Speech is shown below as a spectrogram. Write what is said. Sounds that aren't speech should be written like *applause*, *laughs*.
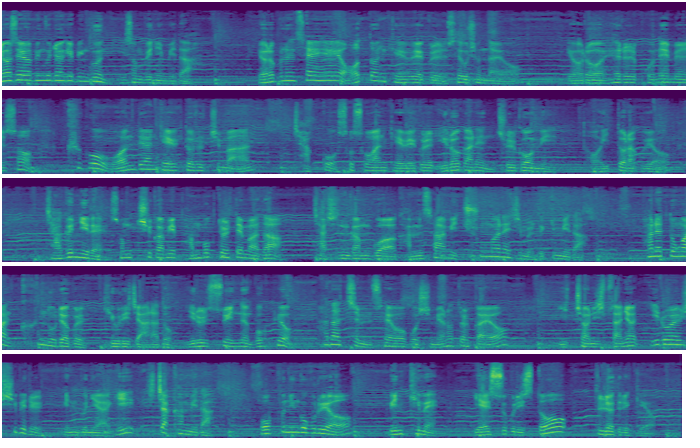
안녕하세요. 빈군 형의 빈군 이성빈입니다. 여러분은 새해에 어떤 계획을 세우셨나요? 여러 해를 보내면서 크고 원대한 계획도 좋지만 작고 소소한 계획을 이뤄가는 즐거움이 더 있더라고요. 작은 일에 성취감이 반복될 때마다 자신감과 감사함이 충만해짐을 느낍니다. 한 해 동안 큰 노력을 기울이지 않아도 이룰 수 있는 목표 하나쯤 세워보시면 어떨까요? 2024년 1월 11일 빈군 이야기 시작합니다. 오프닝 곡으로요. 민킴의 예수 그리스도 들려드릴게요.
